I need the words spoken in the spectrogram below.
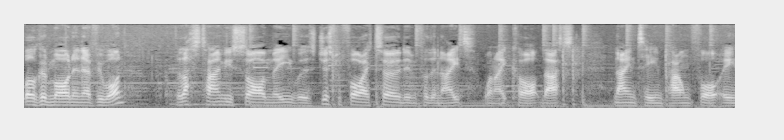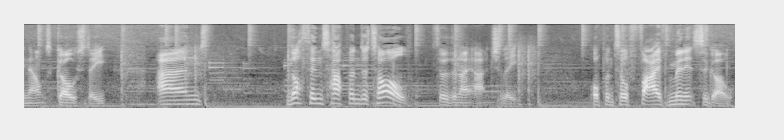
Well, good morning, everyone. The last time you saw me was just before I turned in for the night when I caught that 19 pound 14 ounce ghosty, and nothing's happened at all through the night actually. Up until five minutes ago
